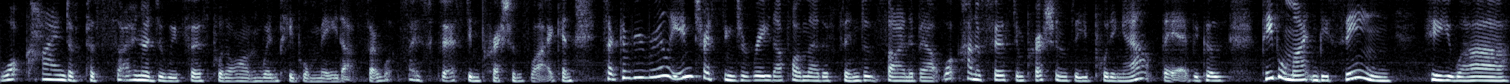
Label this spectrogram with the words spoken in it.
what kind of persona do we first put on when people meet us? So, what's those first impressions like? And so, it can be really interesting to read up on that ascendant sign about what kind of first impressions are you putting out there because people mightn't be seeing who you are,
